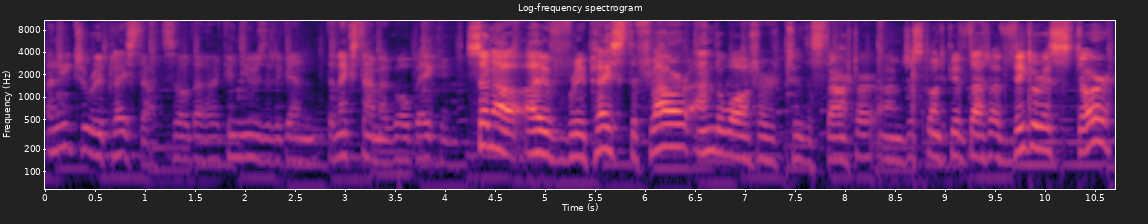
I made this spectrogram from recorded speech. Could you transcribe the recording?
I need to replace that so that I can use it again the next time I go baking. So now I've replaced the flour and the water to the starter. I'm just going to give that a vigorous stir.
